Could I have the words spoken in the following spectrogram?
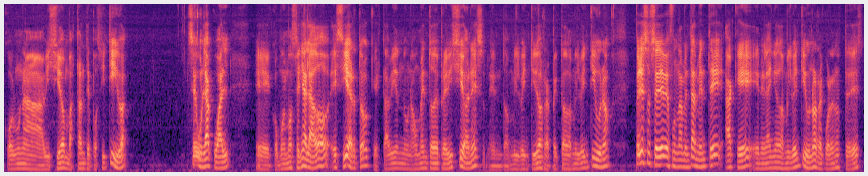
con una visión bastante positiva, según la cual, eh, como hemos señalado, es cierto que está habiendo un aumento de previsiones en 2022 respecto a 2021, pero eso se debe fundamentalmente a que en el año 2021, recuerden ustedes,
